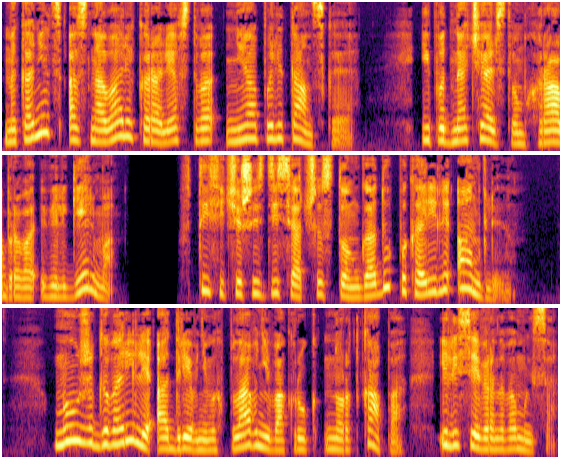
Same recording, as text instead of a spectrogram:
Наконец основали королевство Неаполитанское и под начальством храброго Вильгельма в 1066 году покорили Англию. Мы уже говорили о древнем их плавании вокруг Нордкапа или Северного мыса.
